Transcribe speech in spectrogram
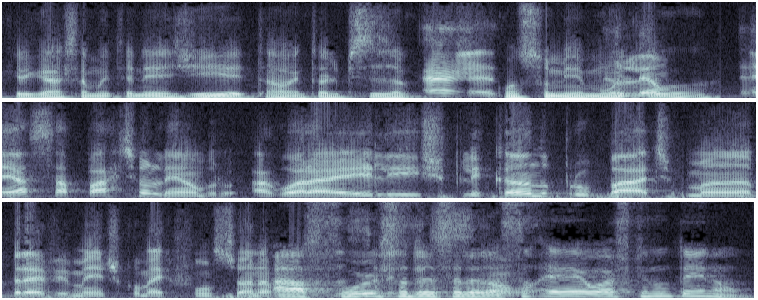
que ele gasta muita energia e tal, então ele precisa É, consumir muito. lembro- essa parte eu lembro. Agora, ele explicando pro Batman brevemente como é que funciona A força da aceleração. É, eu acho que não tem, não.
